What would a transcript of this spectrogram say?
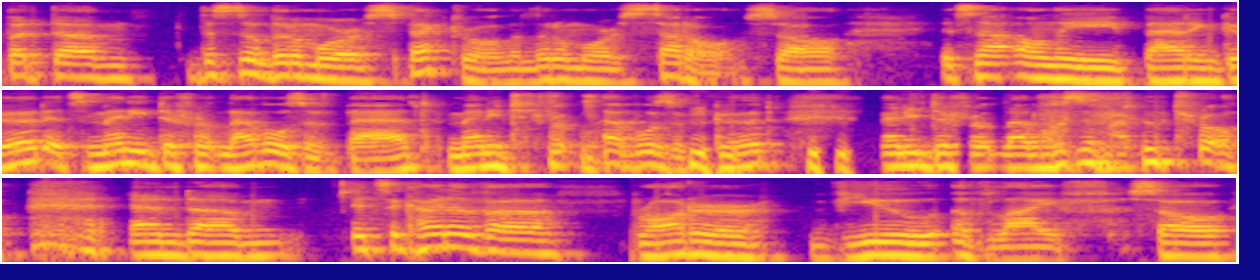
But um, this is a little more spectral, a little more subtle. So it's not only bad and good, it's many different levels of bad, many different levels of good, many different levels of neutral. And um, it's a kind of a broader view of life. So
